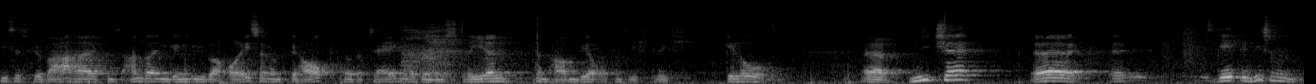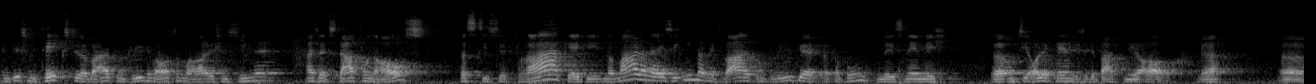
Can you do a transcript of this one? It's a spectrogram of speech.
dieses für Wahrhaltens anderen gegenüber äußern und behaupten oder zeigen oder demonstrieren, dann haben wir offensichtlich gelogen. Äh, Nietzsche äh, äh, geht in diesem, in diesem Text über Wahrheit und Lüge im außermoralischen Sinne also jetzt davon aus, dass diese Frage, die normalerweise immer mit Wahrheit und Lüge äh, verbunden ist, nämlich, äh, und Sie alle kennen diese Debatten ja auch, ja, äh,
